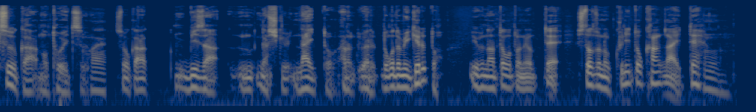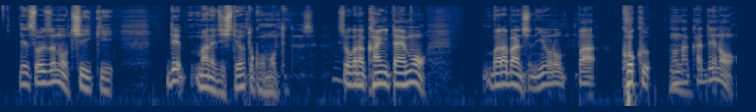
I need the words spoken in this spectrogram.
通貨の統一、はい、それからビザが支給ないとあのいわゆる。どこでも行けるというふうになったことによって一つの国と考えて、うん、でそれぞれの地域でマネージしてよとこう思ってたんです。それから会議体もバラバラにしてヨーロッパ国の中での、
